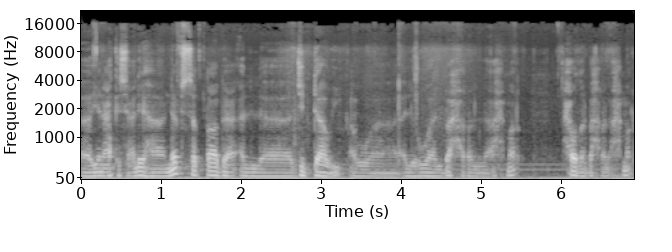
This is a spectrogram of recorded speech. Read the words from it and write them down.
ينعكس عليها نفس الطابع الجداوي أو آه، اللي هو البحر الأحمر حوض البحر الأحمر.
